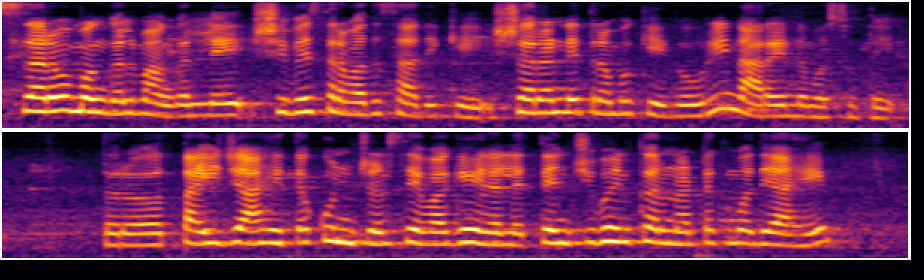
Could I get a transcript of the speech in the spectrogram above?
सर्व मंगल मांगल्ये शिवे सर्वात साधिके शरण्य त्र्यंबके गौरी नारायण नमसुते तर ताई ज्या आहेत त्या कुंचन सेवा घ्यायला आहेत त्यांची बहीण कर्नाटकमध्ये आहे.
